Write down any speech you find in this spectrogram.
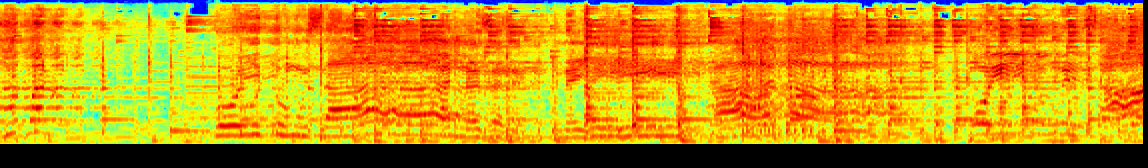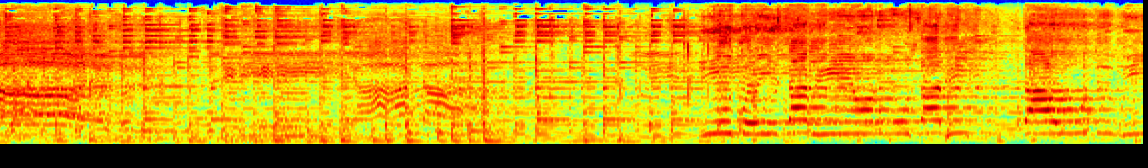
भी पर कोई तुमसा नज़र नहीं आता। कोई तुमसा नज़र यूँ तो ईसा भी और मूसा भी, दाऊद भी,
